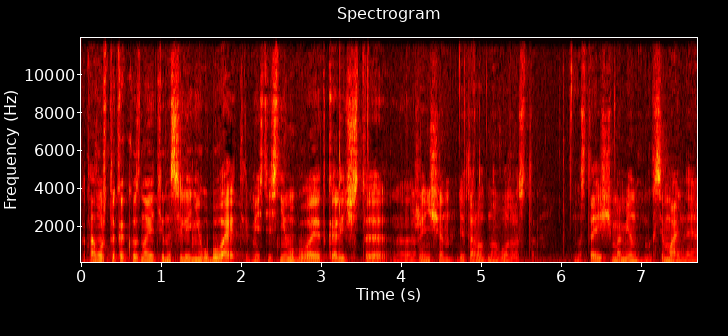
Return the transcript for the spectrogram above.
Потому что, как вы знаете, население убывает, и вместе с ним убывает количество э, женщин детородного возраста. В настоящий момент максимальный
